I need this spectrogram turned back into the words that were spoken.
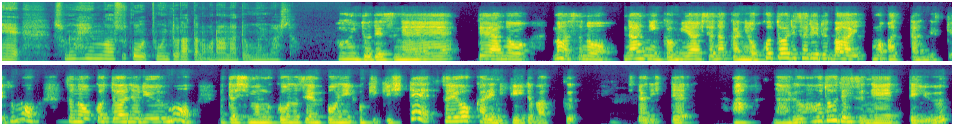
はい。ね、その辺がすごいポイントだったのかななんて思いました。ポイントですね。で、あの、まあ、その何人かお見合いした中にお断りされる場合もあったんですけども、そのお断りの理由も私も向こうの先方にお聞きして、それを彼にフィードバックしたりして、あ、なるほどですねっていう、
